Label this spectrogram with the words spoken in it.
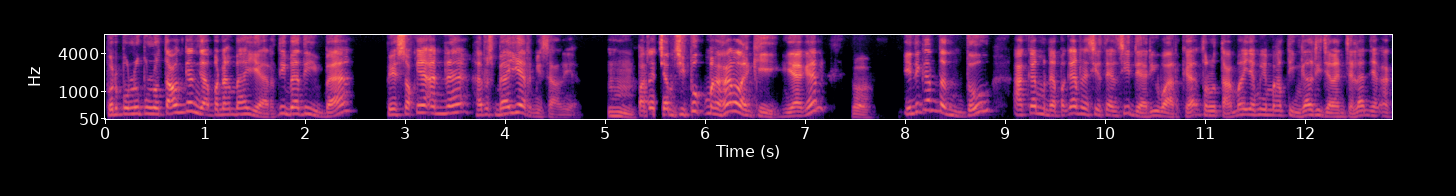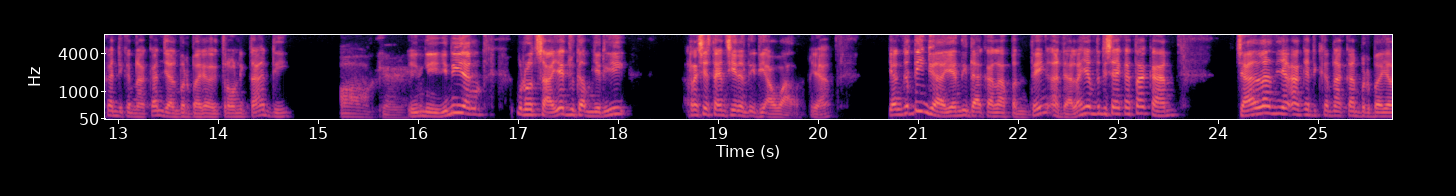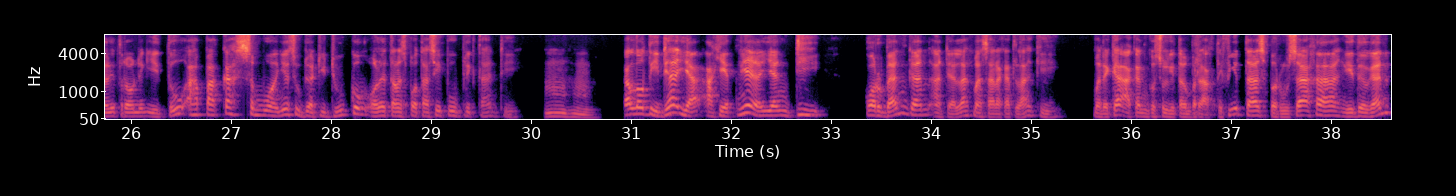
Berpuluh-puluh tahun kan nggak pernah bayar. Tiba-tiba besoknya Anda harus bayar misalnya. Hmm. Pada jam sibuk mahal lagi, ya kan? Oh. Ini kan tentu akan mendapatkan resistensi dari warga, terutama yang memang tinggal di jalan-jalan yang akan dikenakan jalan berbahaya elektronik tadi. Oh, Oke. Okay. Ini, ini yang menurut saya juga menjadi resistensi nanti di awal, ya. Yang ketiga yang tidak kalah penting adalah yang tadi saya katakan, jalan yang akan dikenakan berbahaya elektronik itu apakah semuanya sudah didukung oleh transportasi publik tadi? Mm -hmm. Kalau tidak, ya akhirnya yang dikorbankan adalah masyarakat lagi. Mereka akan kesulitan beraktivitas, berusaha, gitu kan?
